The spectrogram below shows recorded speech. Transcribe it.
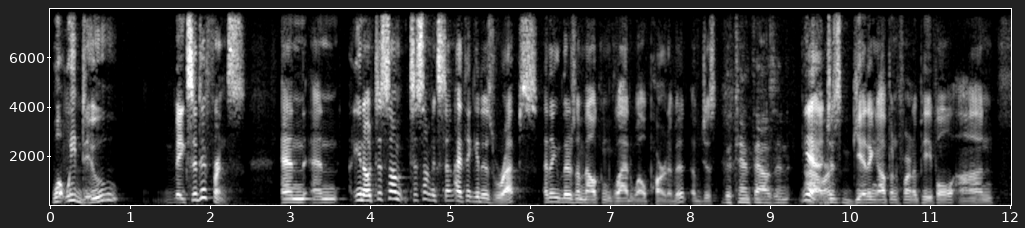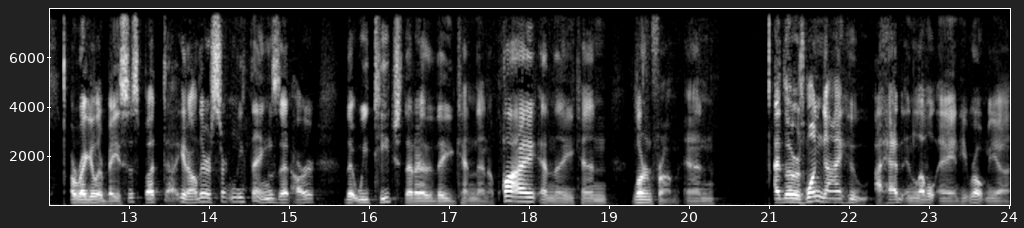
What we do makes a difference. And and you know, to some to some extent, I think it is reps. I think there's a Malcolm Gladwell part of it of just The 10,000 yeah, just getting up in front of people on a regular basis. But uh, you know, there are certainly things that are that we teach that are, they can then apply and they can learn from. And I, there was one guy who I had in level A, and he wrote me a,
